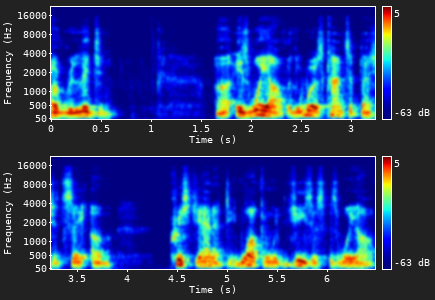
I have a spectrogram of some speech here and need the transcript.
of religion uh, is way off. The world's concept, I should say, of Christianity, walking with Jesus, is way off.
